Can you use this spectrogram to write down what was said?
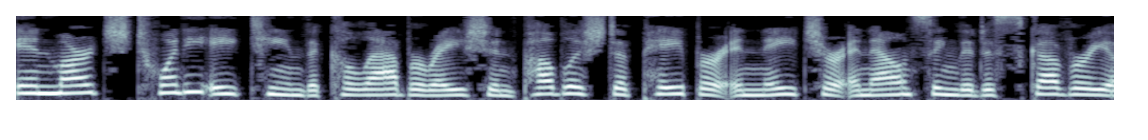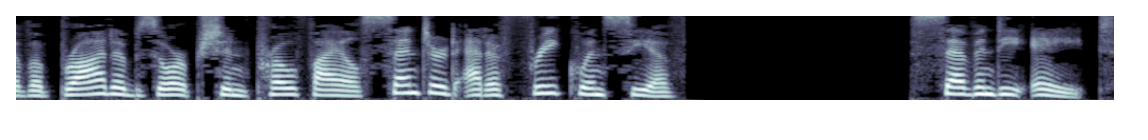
In March 2018 the collaboration published a paper in Nature announcing the discovery of a broad absorption profile centered at a frequency of 78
